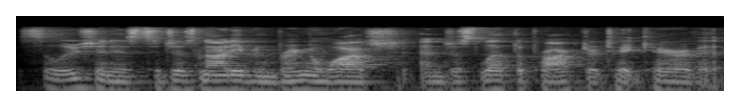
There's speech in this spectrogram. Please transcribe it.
solution is to just not even bring a watch and just let the proctor take care of it.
